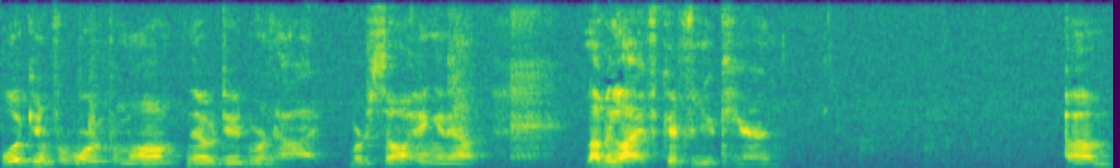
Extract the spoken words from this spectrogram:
looking for work from home. No, dude, we're not. We're just all hanging out. Loving life. Good for you, Karen. Um,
